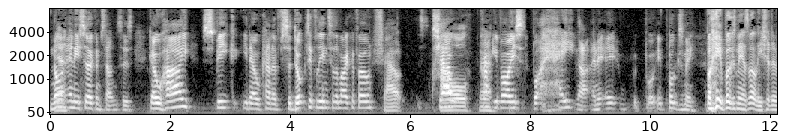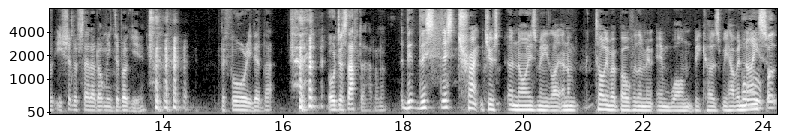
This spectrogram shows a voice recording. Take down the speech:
not in any circumstances. Go high, speak, you know, kind of seductively into the microphone, shout, shout, howl, crack yeah. your voice. But I hate that, and it it, it bugs me. But it bugs me as well. He should have he should have said I don't mean to bug you before he did that, or just after. I don't know. Th- This this track just annoys me, like, and I'm talking about both of them in, in one because we have a nice, But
